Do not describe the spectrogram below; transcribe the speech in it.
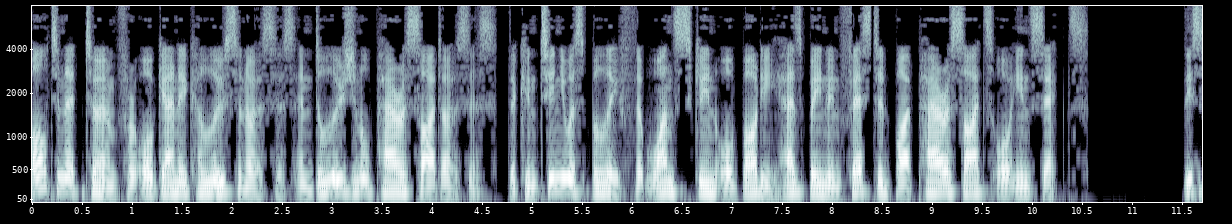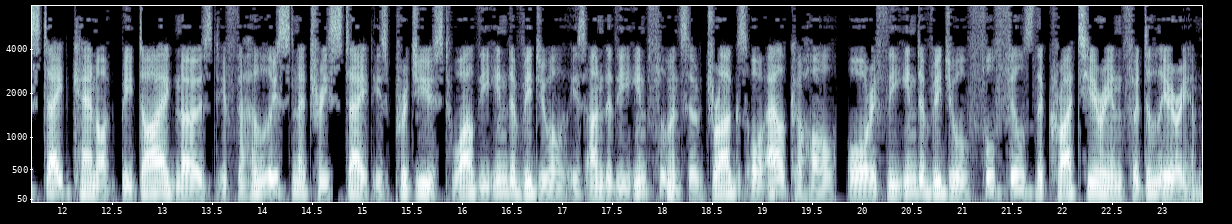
Alternate term for organic hallucinosis and delusional parasitosis, the continuous belief that one's skin or body has been infested by parasites or insects. This state cannot be diagnosed if the hallucinatory state is produced while the individual is under the influence of drugs or alcohol, or if the individual fulfills the criterion for delirium.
